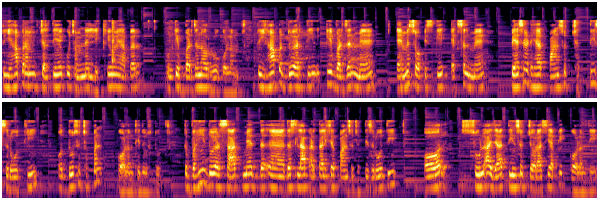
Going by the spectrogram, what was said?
तो यहाँ पर हम चलते हैं, कुछ हमने लिखे हुए हैं यहाँ पर, उनके वर्जन और रो कॉलम तो यहाँ पर 2003 के वर्जन में एम एस ऑफ़िस के एक्सेल में पैंसठ हज़ार पाँच सौ छत्तीस रो थी और दो सौ छप्पन कॉलम थे दोस्तों। तो वहीं 2007 में दस लाख अड़तालीस हज़ार पाँच सौ छत्तीस रो थी और सोलह हज़ार तीन सौ चौरासी आपकी कॉलम थी।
